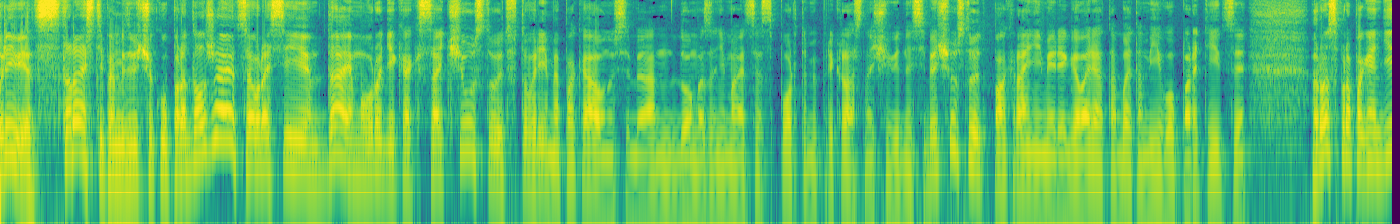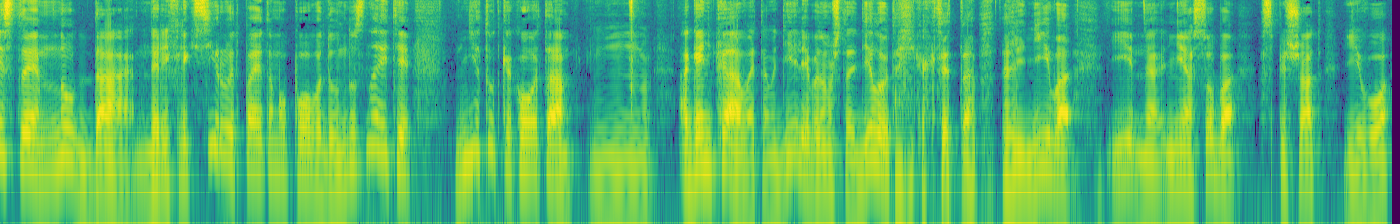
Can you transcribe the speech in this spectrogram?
Привет! Страсти по Медведчуку продолжаются в России. Да, ему вроде как сочувствуют, в то время, пока он у себя дома занимается спортом и прекрасно, очевидно, себя чувствует. По крайней мере, говорят об этом его партийцы. Роспропагандисты, ну да, рефлексируют по этому поводу. Но знаете, нет тут какого-то огонька в этом деле, потому что делают они как-то это лениво и э, не особо спешат его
